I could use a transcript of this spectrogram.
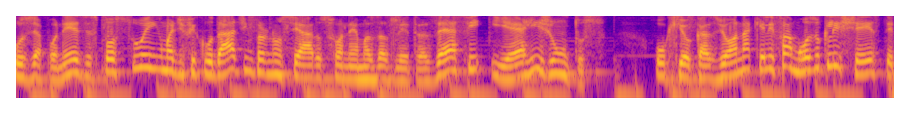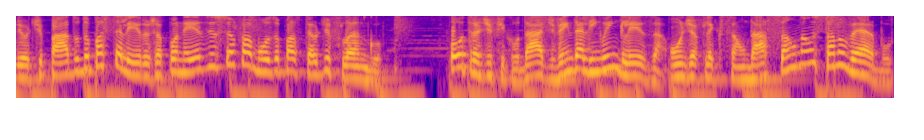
os japoneses possuem uma dificuldade em pronunciar os fonemas das letras F e R juntos, o que ocasiona aquele famoso clichê estereotipado do pasteleiro japonês e o seu famoso pastel de flango. Outra dificuldade vem da língua inglesa, onde a flexão da ação não está no verbo,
